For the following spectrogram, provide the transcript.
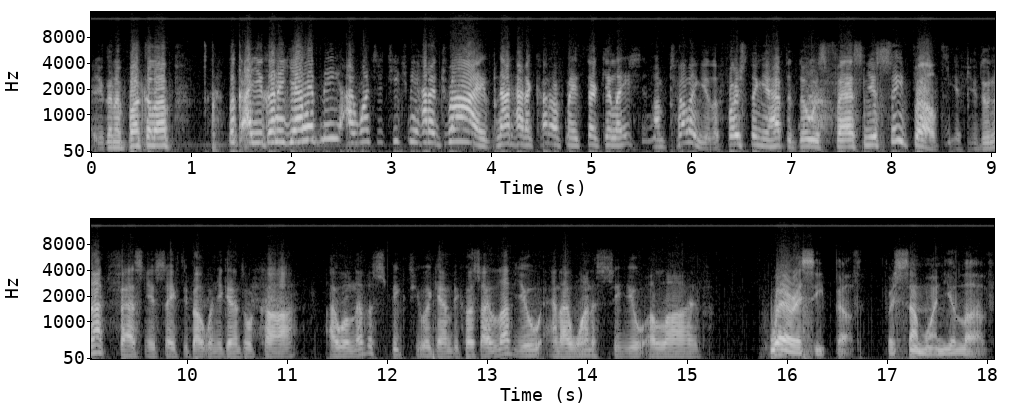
Are you going to buckle up? Look, are you going to yell at me? I want you to teach me how to drive, not how to cut off my circulation. I'm telling you, the first thing you have to do is fasten your seatbelt. If you do not fasten your safety belt when you get into a car, I will never speak to you again because I love you and I want to see you alive. Wear a seatbelt for someone you love.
